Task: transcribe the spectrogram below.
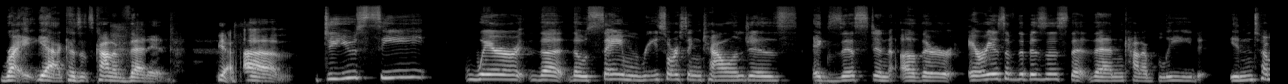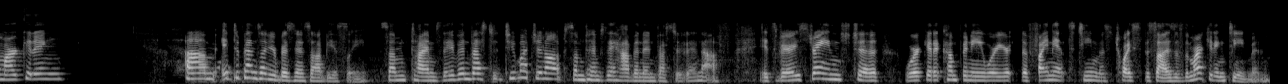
Right. Yeah because it's kind of vetted. Yes. Um do you see where the those same resourcing challenges exist in other areas of the business that then kind of bleed into marketing? Um, it depends on your business, obviously. Sometimes they've invested too much in ops, sometimes they haven't invested enough. It's very strange to work at a company where the finance team is twice the size of the marketing team, and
